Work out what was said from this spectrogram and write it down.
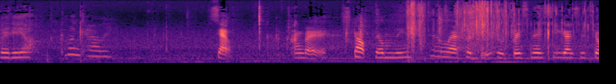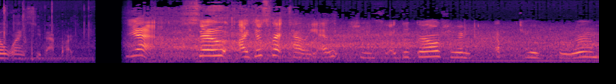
video. Come on, Cali. So, I'm gonna stop filming and let her do her business. You guys just don't want to see that part. Yeah, so I just let Cali out. She's a good girl. She went up to her room.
